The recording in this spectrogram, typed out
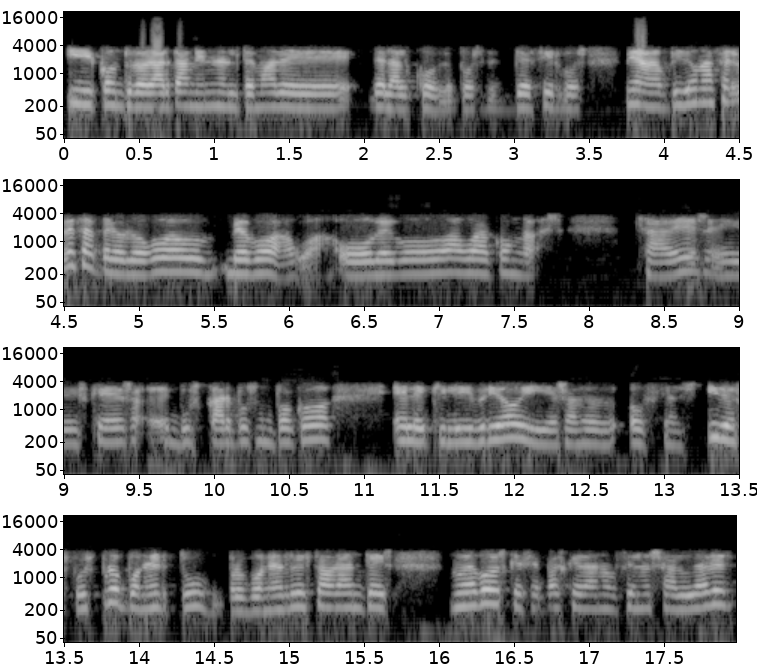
y controlar también el tema de, del alcohol, pues decir pues mira me pido una cerveza pero luego bebo agua o bebo agua con gas ¿sabes? Es que es buscar pues un poco el equilibrio y esas opciones. Y después proponer tú, proponer restaurantes nuevos que sepas que dan opciones saludables.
